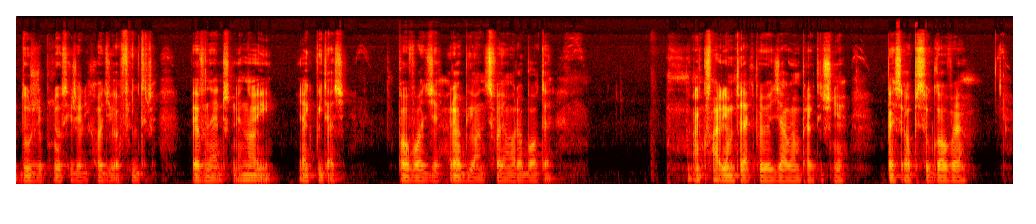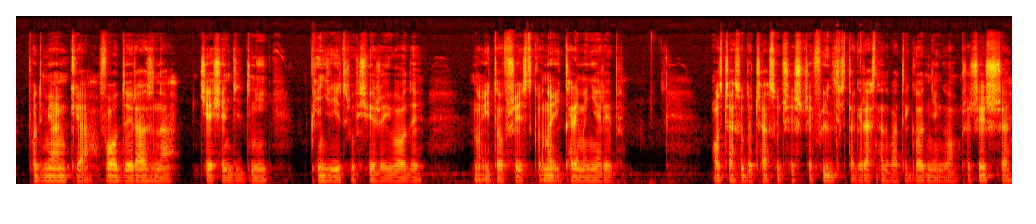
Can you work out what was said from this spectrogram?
duży plus, jeżeli chodzi o filtr wewnętrzny. No i jak widać po wodzie robi on swoją robotę. Akwarium to jak powiedziałem praktycznie bezobsługowe. Podmianka wody raz na 10 dni, 5 litrów świeżej wody. No i to wszystko. No i karmienie ryb. Od czasu do czasu czyszczę filtr, tak raz na dwa tygodnie go przeczyszczę.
